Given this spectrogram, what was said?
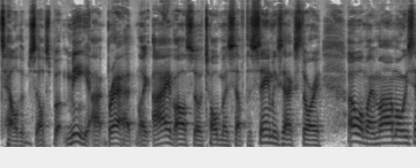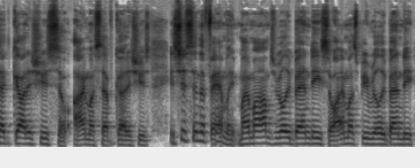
tell themselves, but me, I, Brad, like I've also told myself the same exact story. Oh well, my mom always had gut issues, so I must have gut issues. It's just in the family. My mom's really bendy, so I must be really bendy.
